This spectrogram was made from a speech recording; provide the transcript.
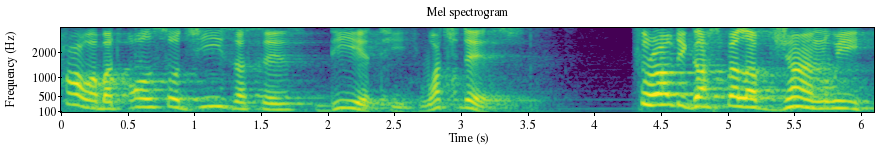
power, but also Jesus' deity. Watch this. Throughout the Gospel of John, we,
